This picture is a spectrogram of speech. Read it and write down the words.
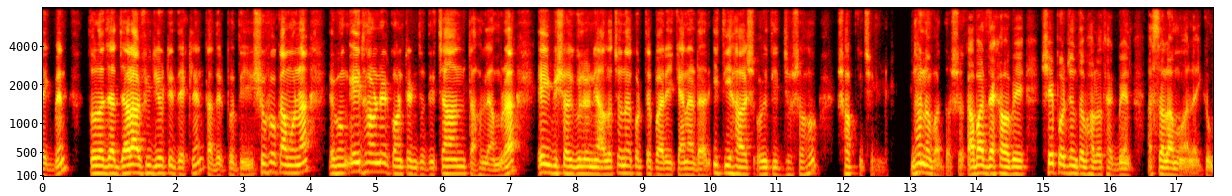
দেখবেন। তোরা যা, যারা ভিডিওটি দেখলেন, তাদের প্রতি শুভকামনা এবং এই ধরনের কন্টেন্ট যদি চান, তাহলে আমরা এই বিষয়গুলো নিয়ে আলোচনা করতে পারি কানাডার ইতিহাস, ঐতিহ্য সহ সবকিছু নিয়ে। ধন্যবাদ দর্শক। আবার দেখা হবে। সে পর্যন্ত ভালো থাকবেন। আসসালামু আলাইকুম।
